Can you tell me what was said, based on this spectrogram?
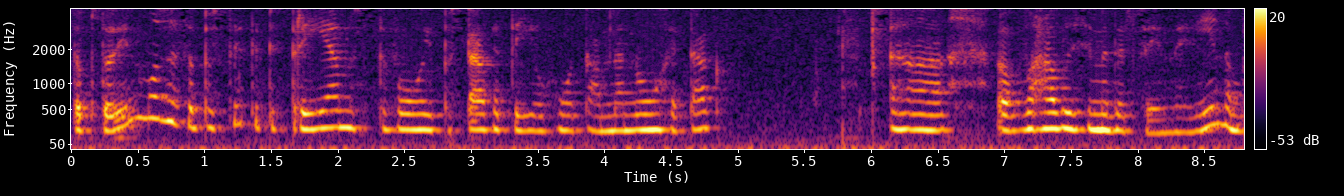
Тобто він може запустити підприємство і поставити його там на ноги, так? В галузі медицини він або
